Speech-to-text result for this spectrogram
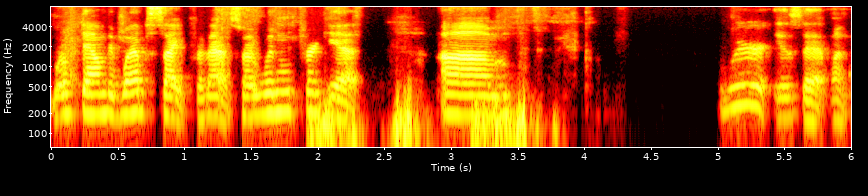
wrote down the website for that so I wouldn't forget. Um, where is that one?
